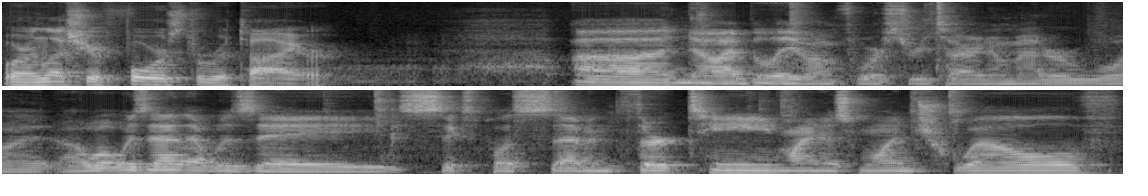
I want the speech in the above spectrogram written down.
or unless you're forced to retire. Uh, no, I believe I'm forced to retire no matter what. Uh, what was that? That was a 6 plus 7, 13, minus 1, 12.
